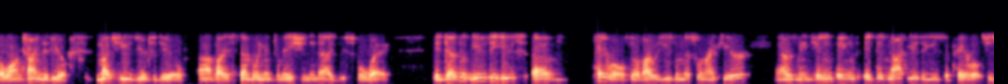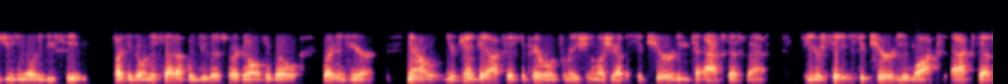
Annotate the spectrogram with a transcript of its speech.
a long time to do, much easier to do uh, by assembling information in a useful way. It doesn't use the use of payroll. So if I was using this one right here and I was maintaining things, it does not use the use of payroll. It's just using ODBC. So I could go into setup and do this, but I could also go right in here. Now, you can't get access to payroll information unless you have the security to access that. So your SAFE security locks access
